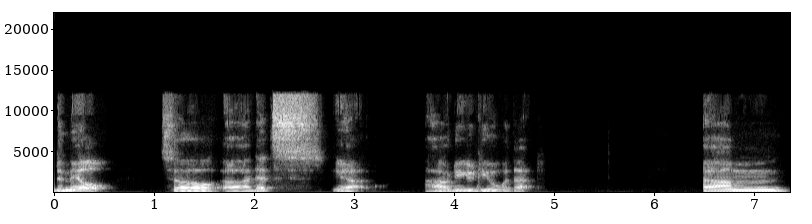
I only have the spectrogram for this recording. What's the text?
the mill. So that's yeah. How do you deal with that? Um,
